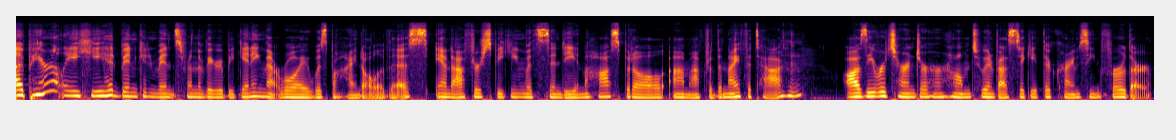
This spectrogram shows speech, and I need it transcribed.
Apparently, he had been convinced from the very beginning that Roy was behind all of this. And after speaking with Cindy in the hospital um, after the knife attack, Ozzy returned to her home to investigate the crime scene further.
